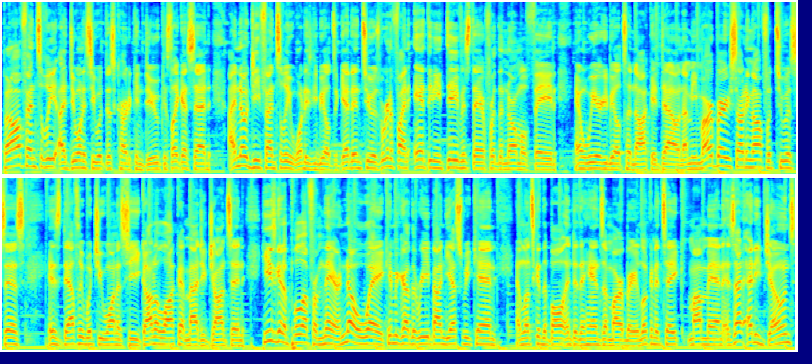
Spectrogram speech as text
But offensively, I do want to see what this card can do because like I said, I know defensively what he's going to be able to get into is we're going to find Anthony Davis there for the normal fade, and we are going to be able to knock it down. I mean, Marbury starting off with two assists is definitely what you want to see. Got to lock up Magic Johnson. He's going to pull up from there. No way. Can we grab the rebound? Yes, we can. And let's get the ball into the hands of Marbury. Looking to take my man. Is that Eddie Jones?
